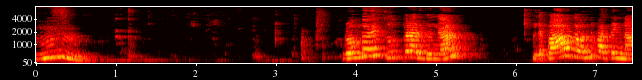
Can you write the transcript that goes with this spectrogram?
உம் ரொம்பவே சூப்பரா இருக்குங்க. இந்த பாவக்காய் வந்து பாத்தீங்கன்னா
